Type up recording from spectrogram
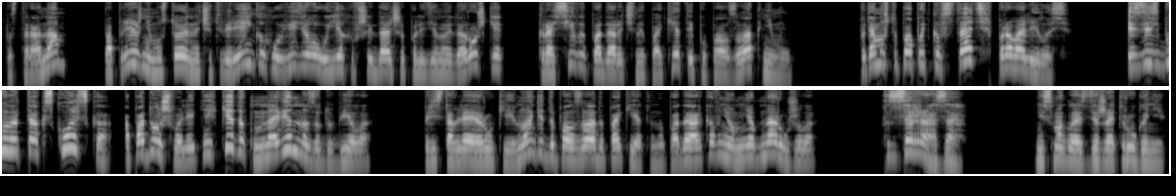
по сторонам, по-прежнему, стоя на четвереньках, увидела уехавший дальше по ледяной дорожке красивый подарочный пакет и поползла к нему. Потому что попытка встать провалилась. Здесь было так скользко, а подошва летних кедок мгновенно задубела. Переставляя руки и ноги, доползла до пакета, но подарка в нем не обнаружила. «Зараза!» Не смогла сдержать ругани.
